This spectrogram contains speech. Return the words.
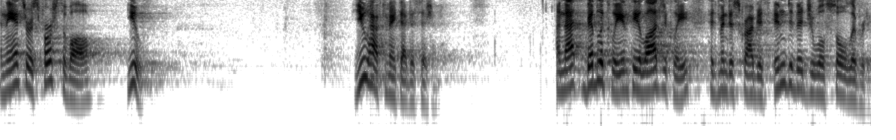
And the answer is, first of all, you. You have to make that decision. And that biblically and theologically has been described as individual soul liberty.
